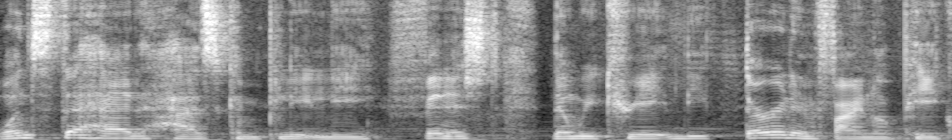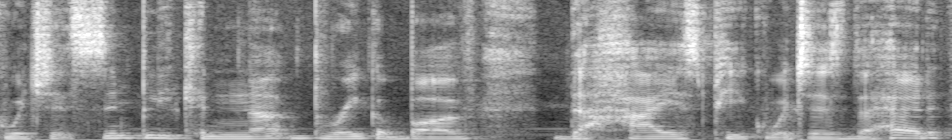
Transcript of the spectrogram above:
Once the head has completely finished, then we create the third and final peak, which it simply cannot break above the highest peak, which is the head.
